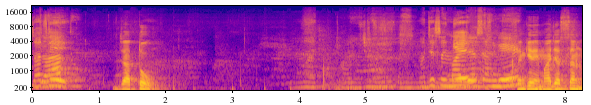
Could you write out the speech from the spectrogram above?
जाते. जातो. माझ्या संगे. संगे नाही माझ्या संग.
